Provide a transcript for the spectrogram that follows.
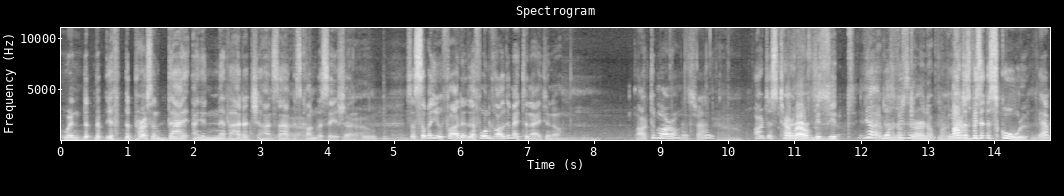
When the, the, if the person died and you never had a chance to have this conversation. Mm-hmm. So some of you, Father, the phone call to make tonight, you know. Or tomorrow. That's right. Or just turn our up. visit. Yeah, just visit. turn up, man. Or just visit the school. Yep.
